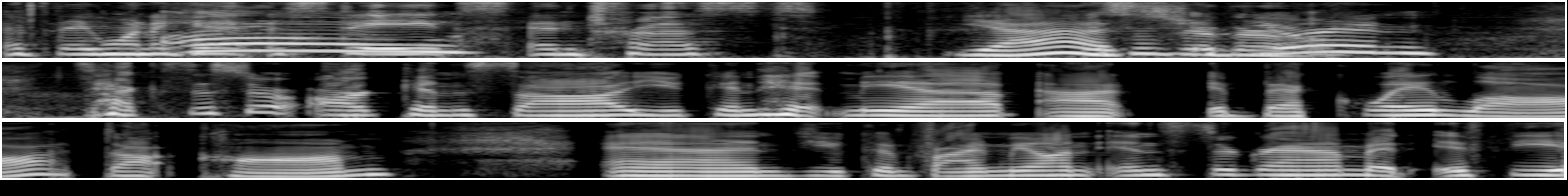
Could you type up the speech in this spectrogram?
If they want to get Oh. estates and trust, Yes. This is your if girl. you're in Texas or Arkansas, you can hit me up at ibekwelaw.com and you can find me on Instagram at Iffy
